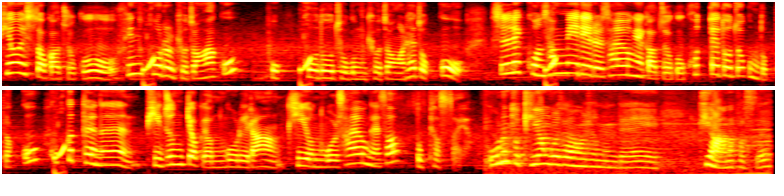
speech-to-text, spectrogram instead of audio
휘어 있어가지고 휜 코를 교정하고 복코도 조금 교정을 해줬고 실리콘 3mm를 사용해가지고 콧대도 조금 높였고 코끝에는 비중격 연골이랑 귀 연골 사용해서 높였어요. 오른쪽 귀 연골 사용하셨는데 귀 안 아팠어요?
